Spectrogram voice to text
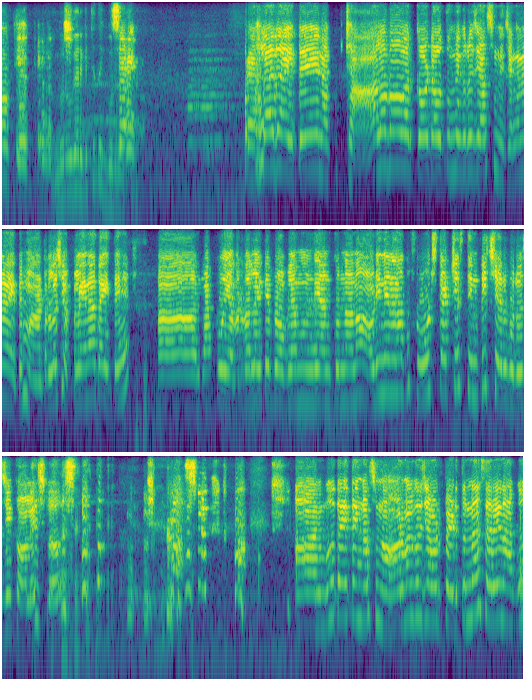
Okay okay. గురువు గారికి ఇచ్చేది గురుదక్షిణ. ప్రహ్లాద అయితే నాకు చాలా బాగా వర్కౌట్ అవుతుంది గురుజీ. అసలు నిజంగా నేనైతే మాటల్లో చెప్పలేను అదైతే. ఆ నాకు ఎవరి వల్ల అయితే ప్రాబ్లం ఉంది అనుకున్నానో ఆవిడ నేను నాకు ఫ్రూట్స్ కట్ చేసి తినిపించారు గురూజీ కాలేజ్లో. ఆ అనుభూతి అయితే ఇంకా అసలు నార్మల్ గురించి ఆవిడ పెడుతున్నా సరే నాకు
